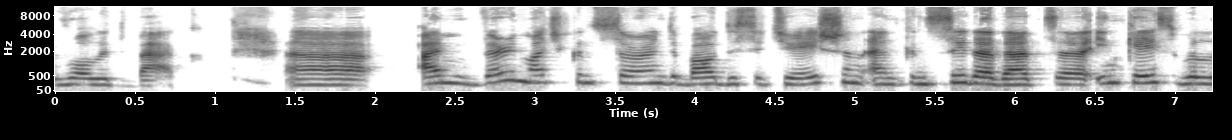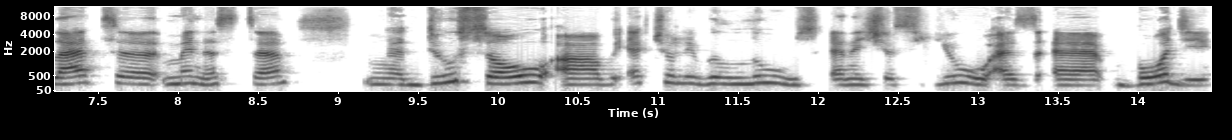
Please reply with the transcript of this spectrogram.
roll it back. Uh, I'm very much concerned about the situation and consider that uh, in case we let uh, minister mm, do so, uh, we actually will lose NHSU as a body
